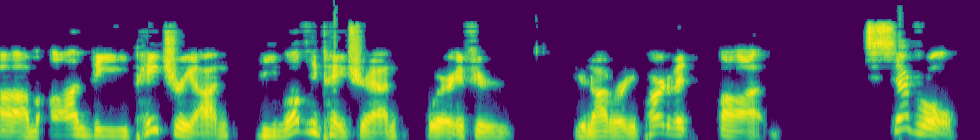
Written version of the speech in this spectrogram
Um, on the Patreon, the lovely Patreon, where if you're you're not already part of it, uh, several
